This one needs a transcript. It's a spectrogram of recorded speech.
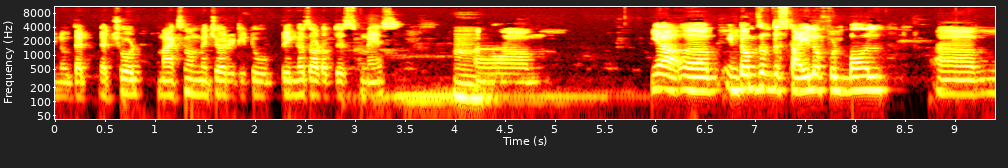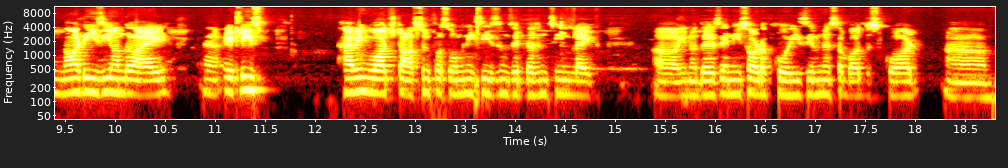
you know, that that showed maximum maturity to bring us out of this mess. mm, Um, yeah, um, in terms of the style of football, um, not easy on the eye. Uh, at least having watched Arsenal for so many seasons, it doesn't seem like uh, you know there's any sort of cohesiveness about the squad. Um,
